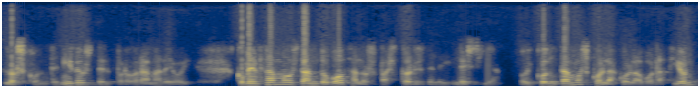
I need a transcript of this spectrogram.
los contenidos del programa de hoy. Comenzamos dando voz a los pastores de la Iglesia. Hoy contamos con la colaboración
